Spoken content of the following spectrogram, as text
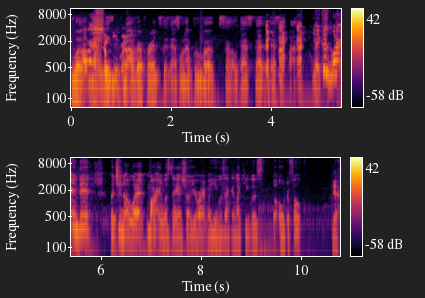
Well, All right. 90s Show is Right. my reference because that's when I grew up. So that's that. That's a lot. Yeah, because Martin did, but you know what? Martin was saying "show you right" when he was acting like he was the older folk. Yeah,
